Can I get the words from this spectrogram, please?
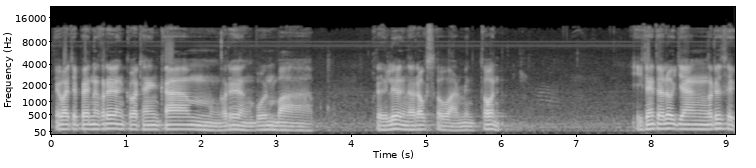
ไม่ว่าจะเป็นเรื่องกฎแห่งกรรม เรื่องบุญบาป หรือเรื่องนรกสวรรค์เป็นต้น อีกทั้งตัวโลกยังรู้สึก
